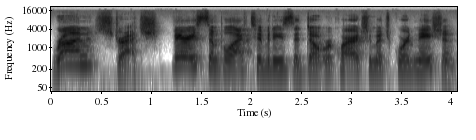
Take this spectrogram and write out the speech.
Run, stretch. Very simple activities that don't require too much coordination.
